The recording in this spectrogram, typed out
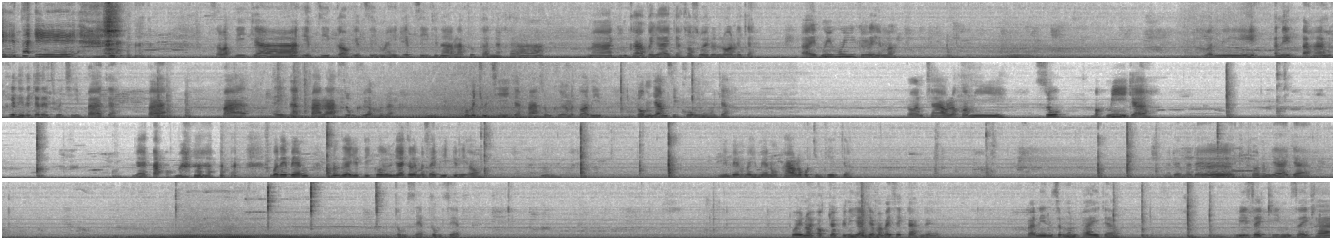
เอตาเอ สวัสดีจ้า FC เก่า FC ใหม่ FC ที่น่ารักทุกท่านนะคะ มากินข้าวกับยายจะข้าวสวยร้อนๆเลยจ้ะไอ้หุยหุยกันเลยเห็นปะวันนี้อันนี้อาหารเมื่อคืนนี้จะได้ชูชีปลาจ้ะปลาปลาไอ้นั่นปลาราดส้มเครื่องนั่นแหละอืมมันเป็นชูชีจ้ะปลาส้มเครื่องแล้วก็นี่ ต้มยำซี่โครงหมูจ้ะ ตอนเช้าเราก็มีซุปบักมี่จ้ะ ย่ายตักออกมาบ่ได้แบงมันเหลืออยู่ติโกยย่ายก็เลยมาใส่พริกอยู่นี่เอาอืมนี่แบงไว้ให้แม่น้องข้าวแล้วบ่กินเผ็ดจ้ะ มาเด้ อมาเด้อกินข้าวน้ำย่าจ้ะต้มแสบต้มแสบถวยน้อยออกจากกินนี่ย่าจะมาไปใส่กลางได้อปลานินสมุนไพรจะอืมมีใส่ขิงใส่ข่า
